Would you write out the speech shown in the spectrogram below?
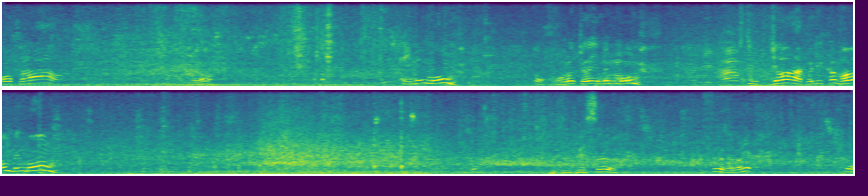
หกแล้วเดี๋ยวไอ้แมงมุม โอ้โห เราเจอไอ้แมงมุม สุดยอดสวัสดีครับผมแมงมุมโอ้ดูเพรสเซอร์เพรสเซอร์อะไรวะเนี่ยโอ้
